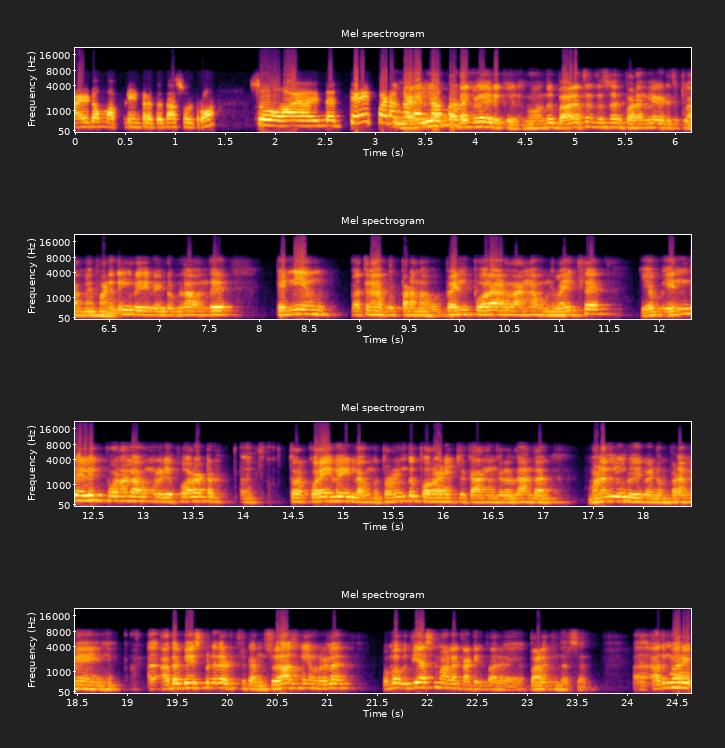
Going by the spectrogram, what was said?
ஆயிடும் அப்படின்றதுதான் சொல்றோம். சோ இந்த திரைப்படங்கள் எல்லாம் படங்களே இருக்கு. நம்ம வந்து பாலச்சந்திர சார் படங்களே எடுத்துக்கலாமே. மனித உறுதி வேண்டும்லாம் வந்து பெண்ணியம் பத்தின படம் தான் பெண் போராடுறாங்க. அவங்க லைஃப்ல எந்த எல்லைக்கு போனாலும் அவங்களுடைய போராட்டம் குறையவே இல்லை. அவங்க தொடர்ந்து போராடிட்டு இருக்காங்கிறது தான் அந்த மனதில் உறுதி வேண்டும் படமே. அதை பேஸ் பண்ணி தான் எடுத்திருக்காங்க. சுஹாசினி அவர்களை ரொம்ப வித்தியாசமால காட்டியிருப்பாரு பாலச்சந்தர் சார். அது மாதிரி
